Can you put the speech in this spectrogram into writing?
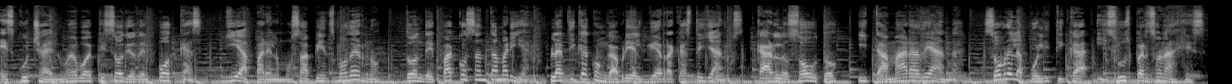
Escucha el nuevo episodio del podcast Guía para el Homo sapiens moderno, donde Paco Santamaría platica con Gabriel Guerra Castellanos, Carlos Souto y Tamara de Anda sobre la política y sus personajes.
